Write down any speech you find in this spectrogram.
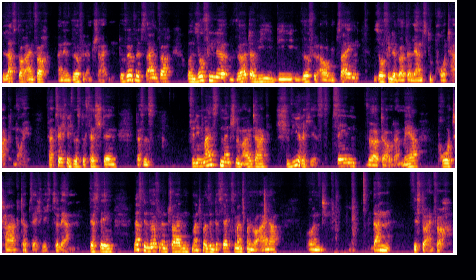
lass doch einfach einen Würfel entscheiden. Du würfelst einfach und so viele Wörter, wie die Würfelaugen zeigen, so viele Wörter lernst du pro Tag neu. Tatsächlich wirst du feststellen, dass es für die meisten Menschen im Alltag schwierig ist, zehn Wörter oder mehr pro Tag tatsächlich zu lernen. Deswegen lass den Würfel entscheiden. Manchmal sind es sechs, manchmal nur einer. Und dann bist du einfach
